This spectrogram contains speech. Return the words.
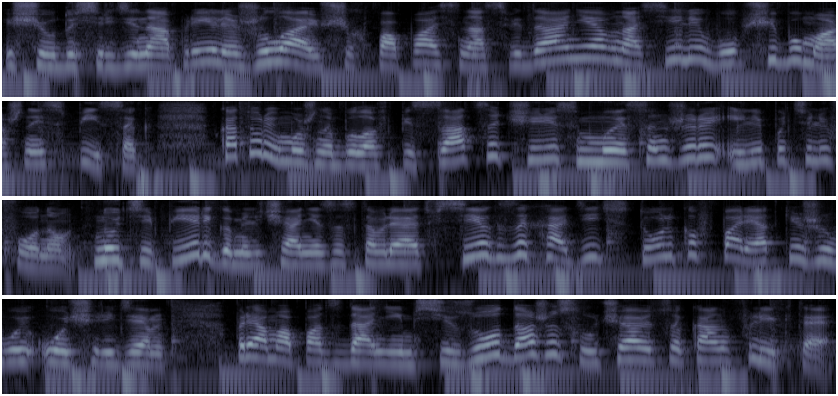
Еще до середины апреля желающих попасть на свидание вносили в общий бумажный список, в который можно было вписаться через мессенджеры или по телефону. Но теперь гомельчане заставляют всех заходить только в порядке живой очереди. Прямо под зданием СИЗО даже даже случаются конфликты.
